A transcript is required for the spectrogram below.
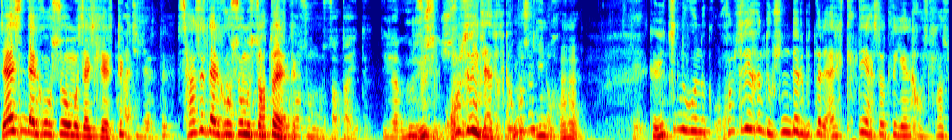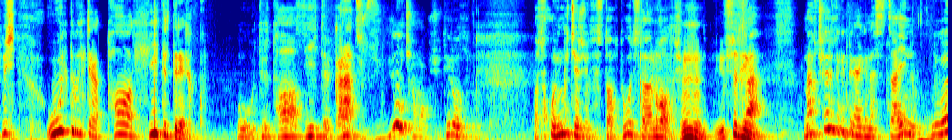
Тийм. Зайсан дарих уусан хүмүүс ажил ярьдаг. Ажил ярьдаг. Сансар дарих уусан хүмүүс зодоо ярьдаг. Хүмүүс зодоо ярьдаг. Ерөөсөө Юусэн. Ухамсарын лайлгалт байхгүй. Ерөөсөө энэ баггүй. Тэгэхээр эн чинь нөгөө нэг ухамсарынхын төвшин дээр бид нар архитектийн асуудлыг ярих услахаас биш үйлдвэрлэж байгаа тоо литр дээр ярихгүй. Өө тэр тоо, литр, градус юу ч хамаагүй шүү. Тэр бол болохгүй ингэж ярьж байх ёстой. Тэгвэл л онгоо болно шүү. Ерөөсөө л За, навчгэрэл гэдэг агнаас. За энэ нөгөө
